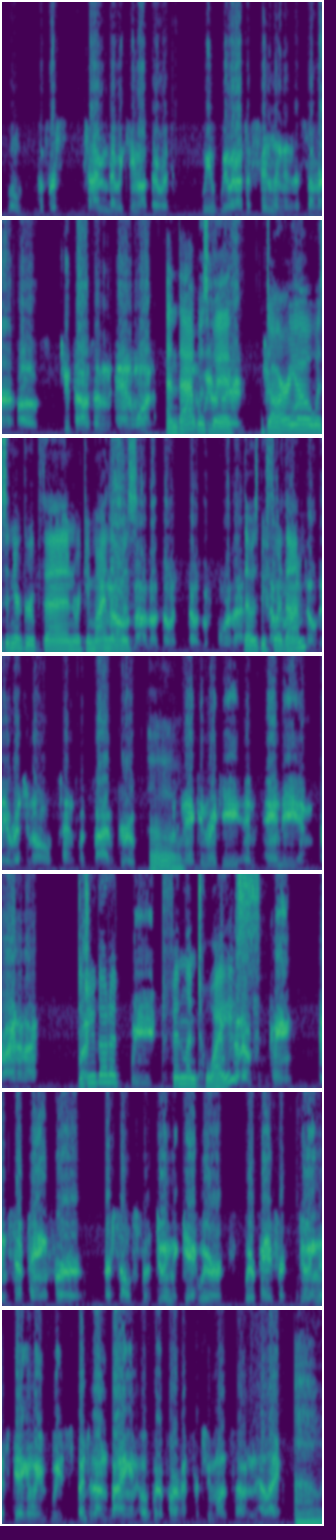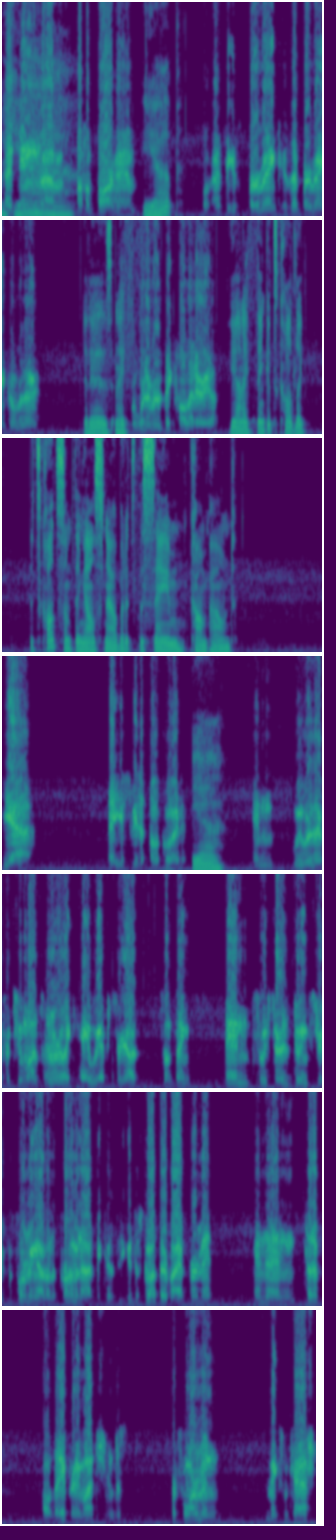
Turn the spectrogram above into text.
well, the first time that we came out there was we we went out to Finland in the summer of 2001. And that And was we with hired Dario was in your group then, Ricky Milan No, was no, that, that was that was before that. That was before we were them? Still the original 10 foot five group Oh. Nick and Ricky and Andy and Brian and I. Did but you go to We Finland twice? instead of paying instead of paying for ourselves for doing the gig, we were we were paid for doing this gig, and we, we spent it on buying an Oakwood apartment for two months out in L.A. Oh, At- in yeah. um, off of Barham. Yep. I think it's Burbank. Is that Burbank over there, It is. And I th- or whatever they call that area? yeah, and I think it's called like it's called something else now, but it's the same compound. Yeah, that used to be the Oakwood. Yeah. and we were there for two months, and we were like, "Hey, we have to figure out something." And so we started doing street performing out on the promenade because you could just go out there buy a permit, and then set up all day pretty much, and just perform and make some cash.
